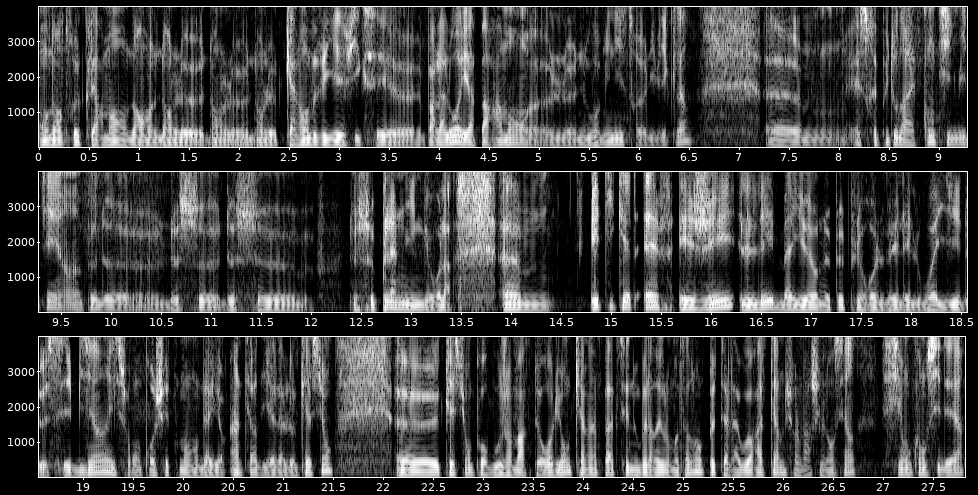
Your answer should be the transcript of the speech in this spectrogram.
on entre clairement dans, dans, le, dans, le, dans le calendrier fixé euh, par la loi. Et apparemment, euh, le nouveau ministre Olivier Klein euh, elle serait plutôt dans la continuité hein, un peu de ce planning. Voilà. Étiquette F et G, les bailleurs ne peuvent plus relever les loyers de ces biens. Ils seront prochainement d'ailleurs interdits à la location. question pour vous, Jean-Marc de Rolion. Quel impact ces nouvelles réglementations peut-elles avoir à terme sur le marché de l'ancien si on considère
